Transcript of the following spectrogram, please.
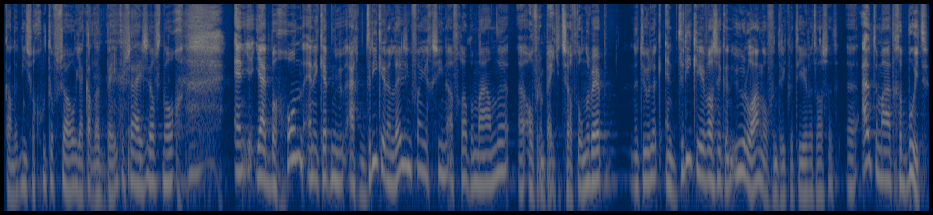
kan het niet zo goed of zo. Jij kan dat beter, zei je zelfs nog. En jij begon, en ik heb nu eigenlijk drie keer een lezing van je gezien de afgelopen maanden... eh, over een beetje hetzelfde onderwerp natuurlijk. En drie keer was ik een uur lang, of een drie kwartier, wat was het... eh, uitermate geboeid.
